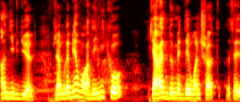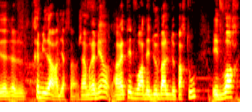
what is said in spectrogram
individuel. J'aimerais bien voir des Nico qui arrêtent de mettre des one shot. C'est très bizarre à dire ça. J'aimerais bien arrêter de voir des deux balles de partout et de voir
